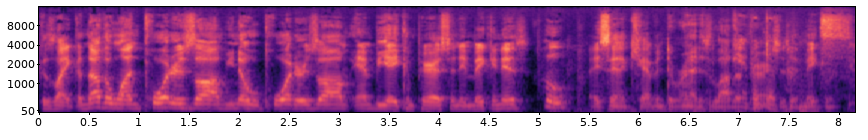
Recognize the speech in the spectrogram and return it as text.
cause like another one, Porter's um you know who Porter's um NBA comparison they making is? Who? They saying Kevin Durant. There's a lot of Kevin appearances they Durant. make him.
